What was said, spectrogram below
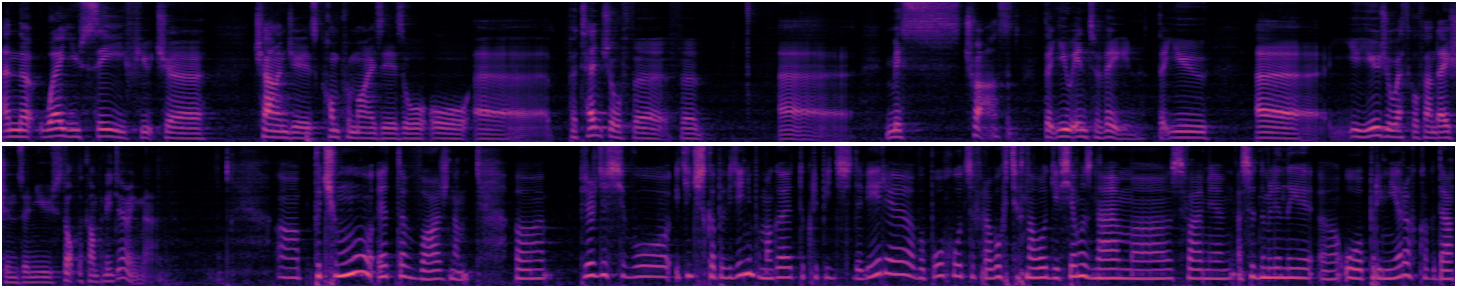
and that where you see future challenges, compromises, or, or uh, potential for, for uh, mistrust, that you intervene, that you, uh, you use your ethical foundations and you stop the company doing that. А, Почему это важно? Прежде всего, этическое поведение помогает укрепить доверие в эпоху цифровых технологий. Все мы знаем а, с вами, осведомлены а, о примерах, когда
